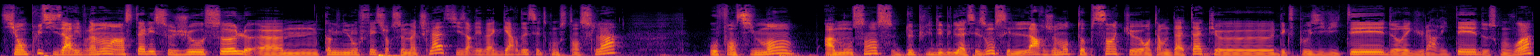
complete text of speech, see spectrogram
Si en plus ils arrivent vraiment à installer ce jeu au sol comme ils l'ont fait sur ce match-là, s'ils arrivent à garder cette constance-là, offensivement, à mon sens, depuis le début de la saison, c'est largement top 5 en termes d'attaque, d'explosivité, de régularité, de ce qu'on voit.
